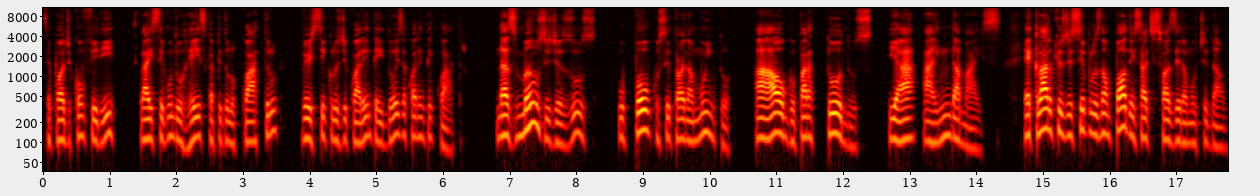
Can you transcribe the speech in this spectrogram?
Você pode conferir lá em 2 Reis, capítulo 4, versículos de 42 a 44. Nas mãos de Jesus, o pouco se torna muito, há algo para todos e há ainda mais. É claro que os discípulos não podem satisfazer a multidão.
